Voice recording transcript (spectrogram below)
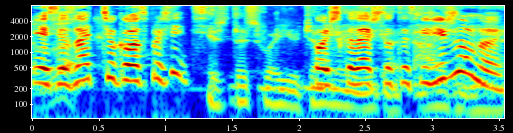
Если знать, у кого спросить. Хочешь сказать, что ты следишь за мной?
